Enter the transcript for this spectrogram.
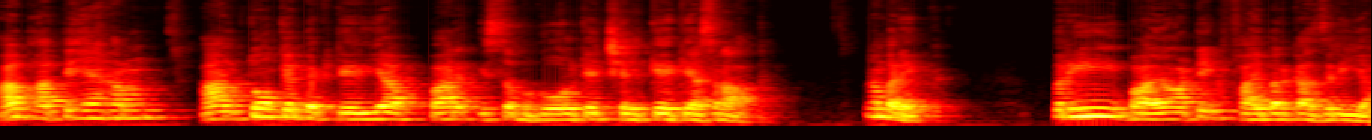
اب آتے ہیں ہم آنتوں کے بیکٹیریا پر اسب گول کے چھلکے کے اثرات۔ نمبر ایک۔ پری بایوٹک فائبر کا ذریعہ۔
